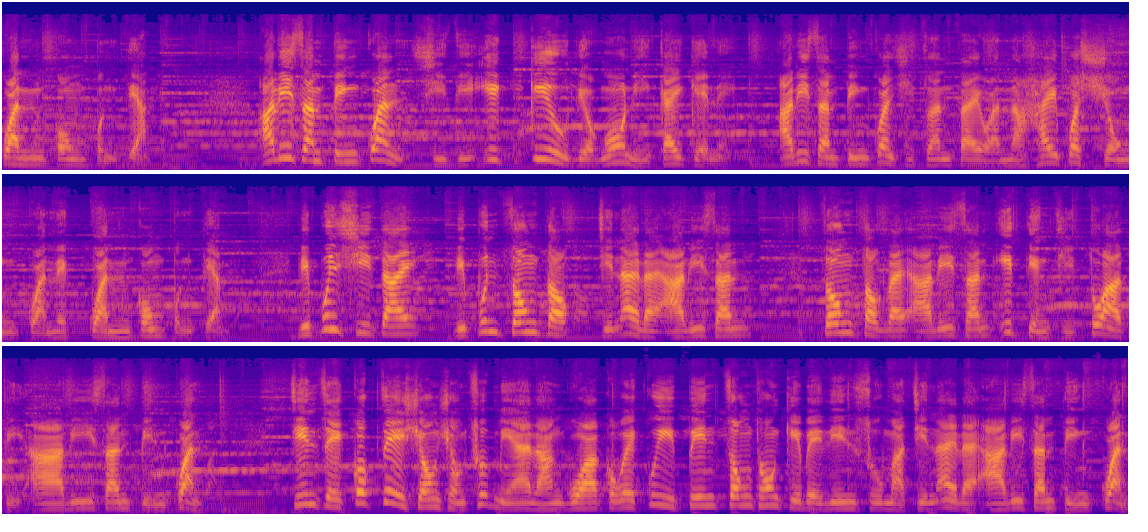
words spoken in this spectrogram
观光饭店。阿里山宾馆是在一九六五年改建的。阿里山宾馆是全台湾啊海拔上悬的观光饭店。 日本时代，日本总督真爱来阿里山，总督来阿里山一定是住在阿里山宾馆。真济国际上上出名的人，外国的贵宾、总统级的人士嘛，真爱来阿里山宾馆。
